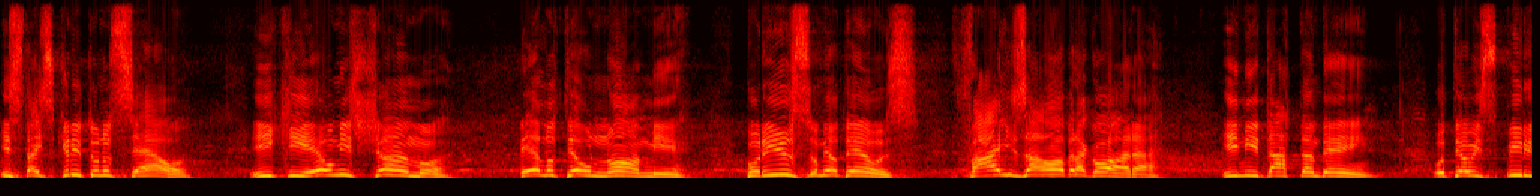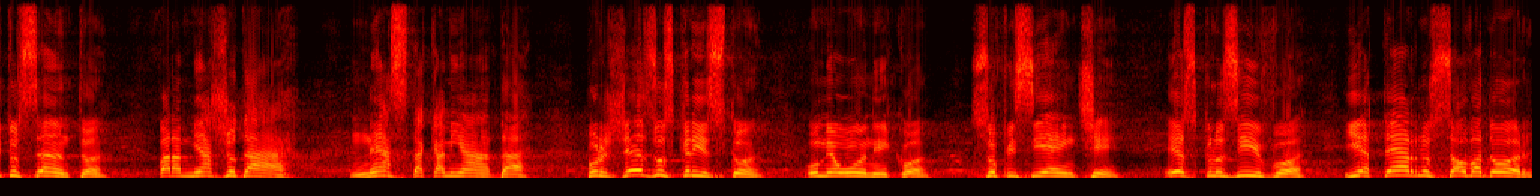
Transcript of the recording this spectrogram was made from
está escrito no céu e que eu me chamo pelo teu nome. Por isso, meu Deus, faz a obra agora e me dá também o teu Espírito Santo para me ajudar nesta caminhada por Jesus Cristo, o meu único, suficiente, exclusivo e eterno Salvador,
